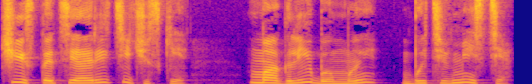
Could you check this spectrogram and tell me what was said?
Чисто теоретически, могли бы мы быть вместе?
